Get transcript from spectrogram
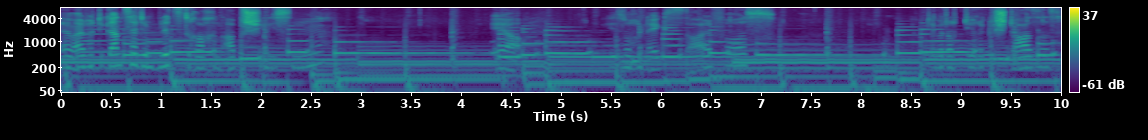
ähm, einfach die ganze Zeit den Blitzdrachen abschießen. Ja. Hier ist noch ein Exalfos. Der wird auch direkt gestasis.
